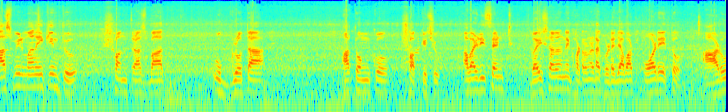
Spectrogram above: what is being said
কাশ্মীর মানেই কিন্তু সন্ত্রাসবাদ উগ্রতা আতঙ্ক সব কিছু আবার রিসেন্ট বৈশারণে ঘটনাটা ঘটে যাওয়ার পরে তো আরও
